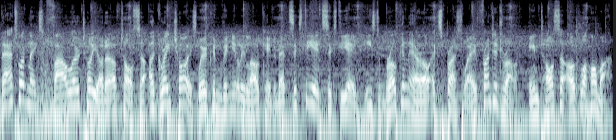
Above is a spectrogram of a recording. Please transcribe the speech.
That's what makes Fowler Toyota of Tulsa a great choice. We're conveniently located at 6868 East Broken Arrow Expressway, Frontage Road in Tulsa, Oklahoma.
